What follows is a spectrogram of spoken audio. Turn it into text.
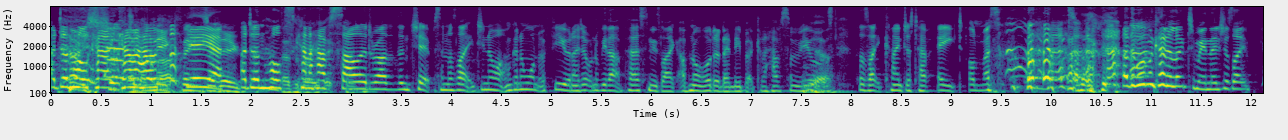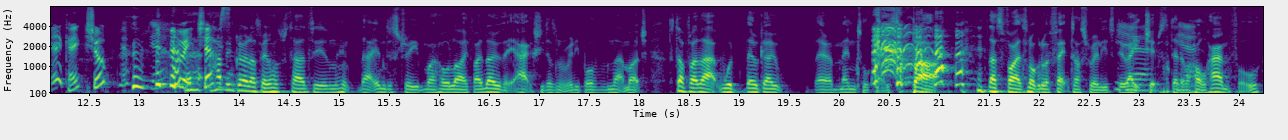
I'd done the whole. That is Can, can a I have? Yeah, yeah. do. I'd done the whole. That's a Can I have Nick thing. salad rather than chips? And I was like, "Do you know what? I'm going to want a few, and I don't want to be that person who's like, I've not ordered any, but can I have some of yours?" Yeah. So I was like, "Can I just have eight on my salad?" and the woman kind of looked at me, and then she was like, yeah, "Okay, sure. Have eight Ha- chips." Having grown up in hospitality and that industry my whole life, I know that it actually doesn't really bother them that much. Stuff like that would they'll go. They're a mental case, but that's fine. It's not going to affect us really to do Yeah, eight chips instead of a yeah. whole handful.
